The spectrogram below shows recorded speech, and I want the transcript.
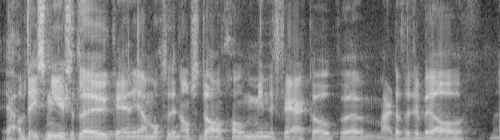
Ja, op deze manier is het leuk. En ja, mochten we in Amsterdam gewoon minder verkopen... maar dat we er wel... eh,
